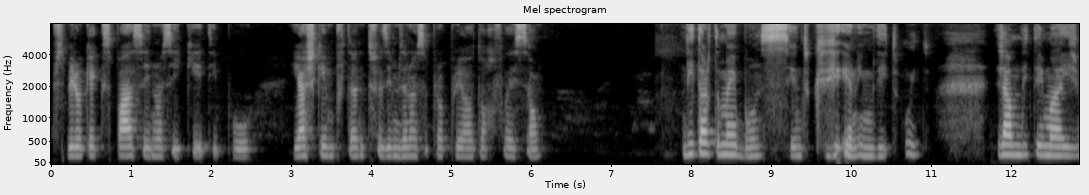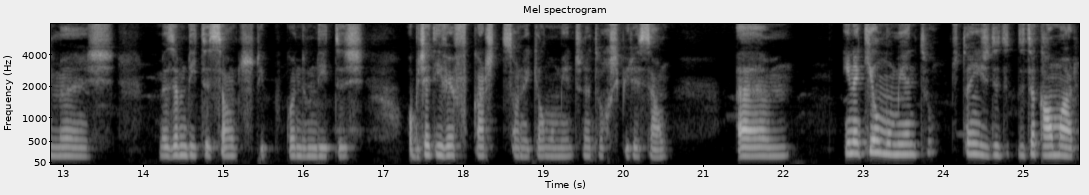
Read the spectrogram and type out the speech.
perceber o que é que se passa e não sei o quê, tipo, e acho que é importante fazermos a nossa própria autorreflexão. Meditar também é bom, sendo que eu nem medito muito. Já meditei mais, mas, mas a meditação, tipo, quando meditas, o objetivo é focar-te só naquele momento, na tua respiração. Um, e naquele momento tu tens de, de, de te acalmar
